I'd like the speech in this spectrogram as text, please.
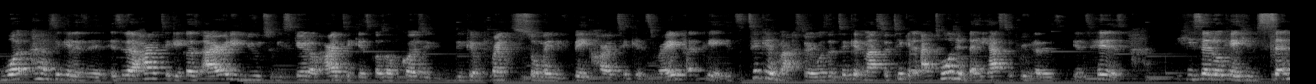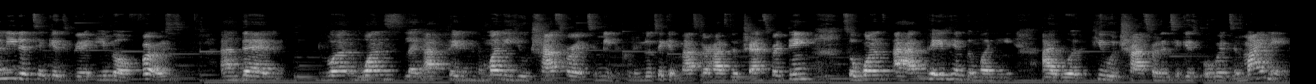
what kind of ticket is it? Is it a hard ticket? Because I already knew to be scared of hard tickets because of course you, you, can print so many fake hard tickets, right? Okay, it's Ticketmaster. It was a Ticketmaster ticket. I told him that he has to prove that it's, it's his. He said, okay, he send me the tickets via email first and then once like I've paid him the money, he'll transfer it to me because you know Ticketmaster has the transfer thing. So once I had paid him the money, I would he would transfer the tickets over to my name.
